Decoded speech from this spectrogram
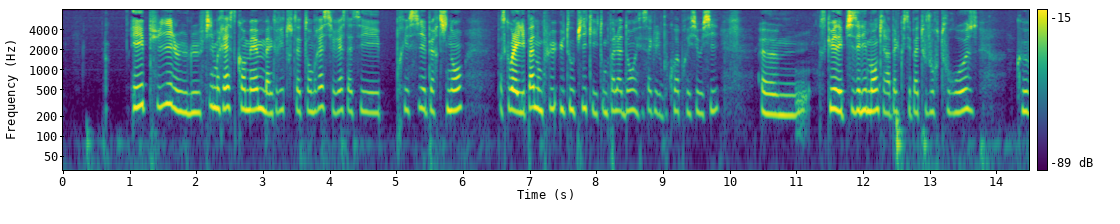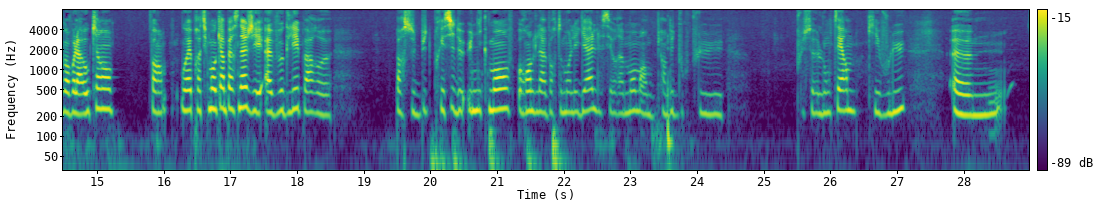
et puis le, film reste quand même, malgré toute cette tendresse, il reste assez précis et pertinent. Parce que voilà, il n'est pas non plus utopique et il tombe pas là-dedans, et c'est ça que j'ai beaucoup apprécié aussi. Euh, parce qu'il y a des petits éléments qui rappellent que c'est pas toujours tout rose, que voilà, aucun, enfin ouais, pratiquement aucun personnage est aveuglé par euh, par ce but précis de uniquement rendre l'avortement légal. C'est vraiment un, but beaucoup plus plus long terme qui est voulu. Euh,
